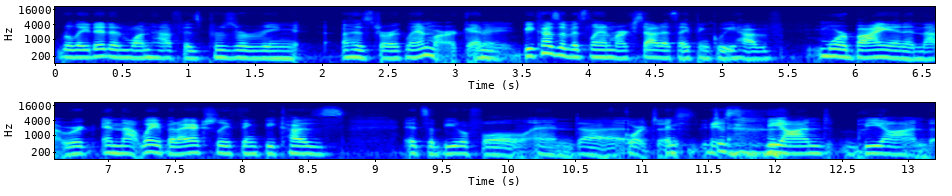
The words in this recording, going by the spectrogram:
related, and one half is preserving a historic landmark. And Right. because of its landmark status, I think we have more buy-in in that in that way. But I actually think because it's a beautiful and uh, Gorgeous. and just beyond beyond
